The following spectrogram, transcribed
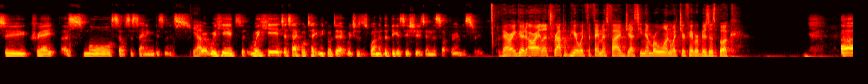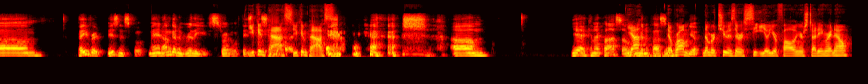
to create a small self-sustaining business. Yep. We're, we're here to we're here to tackle technical debt, which is one of the biggest issues in the software industry. Very good. All right, let's wrap up here with the famous five. Jesse, number one, what's your favorite business book? Um, favorite business book, man. I'm going to really struggle with this. You can pass. You can pass. um, yeah, can I pass? I'm yeah, going to pass. No problem. Yep. Number two, is there a CEO you're following or studying right now?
